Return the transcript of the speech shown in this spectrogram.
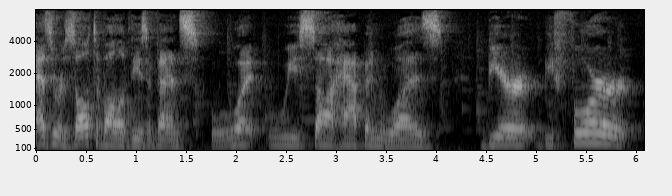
As a result of all of these events, what we saw happen was beer before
